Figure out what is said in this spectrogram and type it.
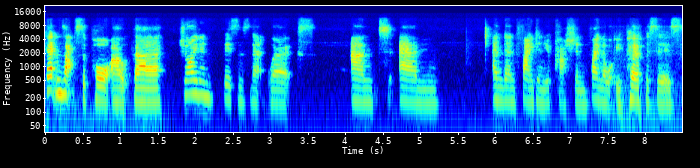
getting that support out there, joining business networks, and um, and then finding your passion, finding out what your purpose is,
